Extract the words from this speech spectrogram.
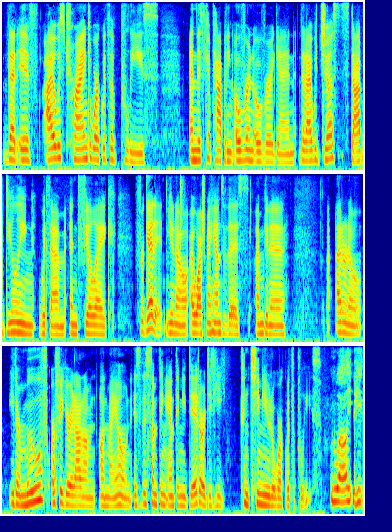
that if I was trying to work with the police and this kept happening over and over again, that I would just stop dealing with them and feel like, forget it. You know, I wash my hands of this. I'm going to, I don't know, either move or figure it out on, on my own. Is this something Anthony did or did he continue to work with the police? Well, he, he,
